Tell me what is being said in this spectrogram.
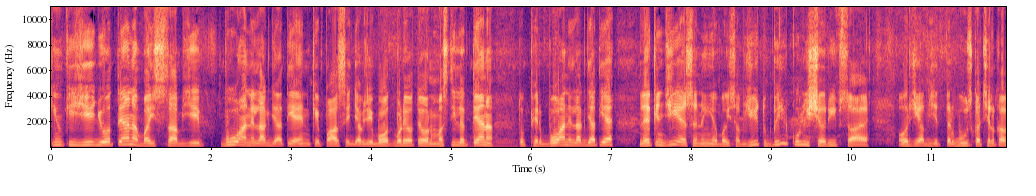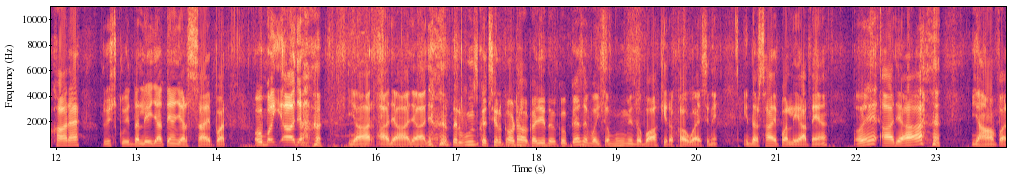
क्योंकि ये जो होते हैं ना भाई साहब, ये बू आने लग जाती है इनके पास से। जब ये बहुत बड़े होते हैं और मस्ती लगते हैं ना तो फिर बो आने लग जाती है। लेकिन जी ऐसे नहीं है भाई साहब, ये तो बिल्कुल ही शरीफ सा है। और जी अब ये तरबूज का छिलका खा रहा है तो इसको इधर ले जाते हैं यार साय पर। ओ भाई आ जा यार आ जा आ जा आ जा तरबूज का छिलका उठा कर ये देखो, कैसे भाई साहब मुँह में दबा के रखा हुआ है इसने। इधर साय पर ले आते हैं। ओए जा। यहाँ पर,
